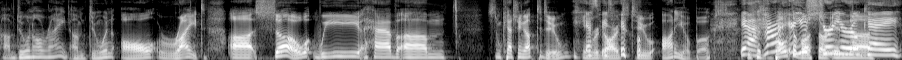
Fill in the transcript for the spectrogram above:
I'm doing all right. I'm doing all right. Uh, so we have um, some catching up to do in Yes, regards to audiobooks. Yeah. How, both are of you us sure in, you're uh, okay?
